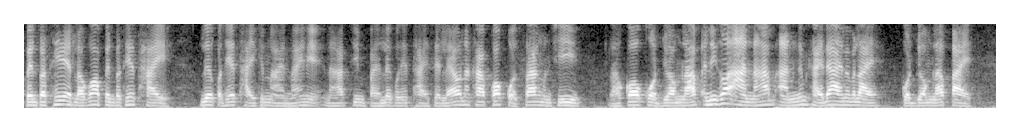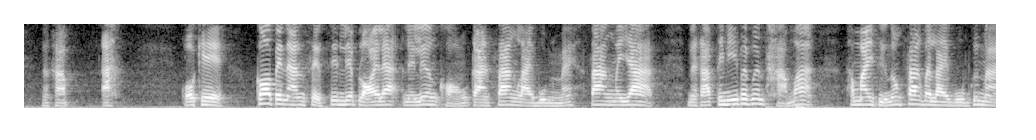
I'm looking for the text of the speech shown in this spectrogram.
เป็นประเทศเราก็เป็นประเทศไทย เลือกประเทศไทยขึ้นมาเห็นไหมเนี่ยนะครับจิ้มไปเลือกประเทศไทยเสร็จแล้วนะครับ ก็กดสร้างบัญชี แล้วก็กดยอมรับ อันนี้ก็อ่านนะครับ อ่านเงื่อนไขได้ไม่เป็นไร กดยอมรับไปนะครับอะโอเค ก็เป็นอันเสร็จสิ้นเรียบร้อยแล้วในเรื่องของการสร้างลายบูมเห็นไหมสร้างไม่ยากนะครับ ทีนี้เพื่อนๆถามว่าทำไมถึงต้องสร้างเป็นลน์บูมขึ้นมา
